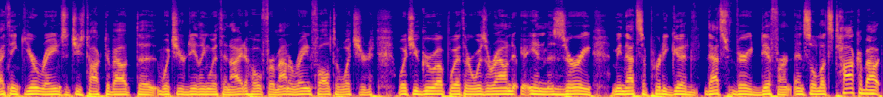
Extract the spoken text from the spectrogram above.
I think, your range that you talked about, the what you're dealing with in Idaho for amount of rainfall to what you what you grew up with or was around in Missouri. I mean, that's a pretty good. That's very different. And so let's talk about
